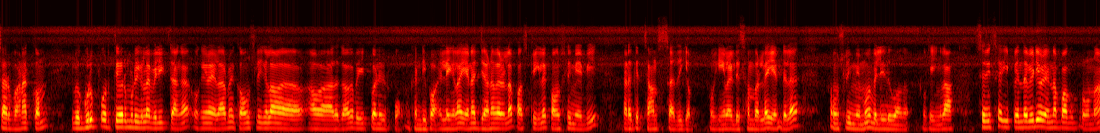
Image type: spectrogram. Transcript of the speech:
சார் வணக்கம். இப்போ குரூப் ஒரு தேர்முடிகளாக வெளியிட்டாங்க. ஓகேங்களா? எல்லாருமே கவுன்சிலிங்கெலாம் அதுக்காக வெயிட் பண்ணியிருப்போம் கண்டிப்பாக இல்லைங்களா? ஏன்னா ஜனவரியில் ஃபஸ்ட் வீக்கில் கவுன்சிலிங் மேபி நடக்க சான்சஸ் அதிகம். ஓகேங்களா? டிசம்பரில் எண்டில் கவுன்சிலிங் மேமோ வெளியிடுவாங்க. ஓகேங்களா? சரி சார். இப்போ இந்த வீடியோவில் என்ன பார்க்க போகிறோம்னா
